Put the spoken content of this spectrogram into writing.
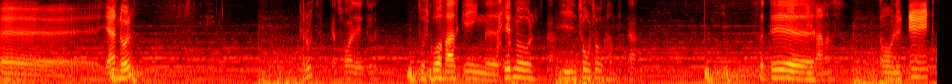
øh, ja, 0. Kan du huske det? Jeg tror en enkelt. Du scorer faktisk en, øh, et mål ja. i en 2-2-kamp. Ja. Så det... Øh, I Randers. Der var lidt... Et.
